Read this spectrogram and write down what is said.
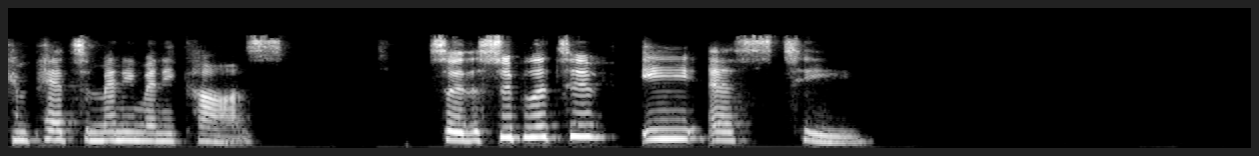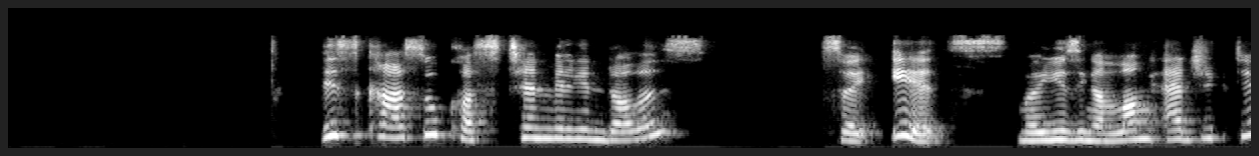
compared to many, many cars. So the superlative EST. This castle costs $10 million. So it's, we're using a long adjective,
